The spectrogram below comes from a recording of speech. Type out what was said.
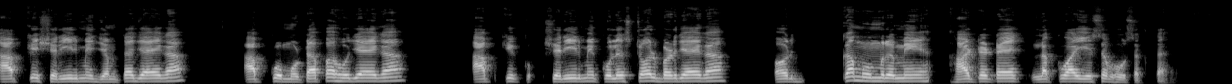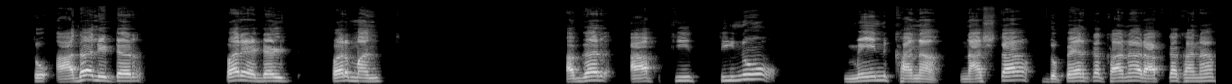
आपके शरीर में जमता जाएगा, आपको मोटापा हो जाएगा, आपके शरीर में कोलेस्ट्रॉल बढ़ जाएगा और कम उम्र में हार्ट अटैक, लकवा ये सब हो सकता है। तो आधा लीटर पर एडल्ट पर मंथ अगर आपकी तीनों मेन खाना, नाश्ता, दोपहर का खाना, रात का खाना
